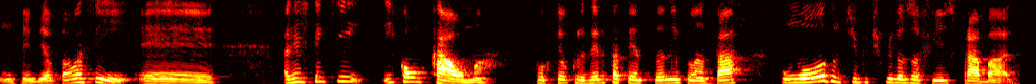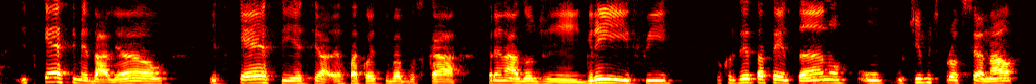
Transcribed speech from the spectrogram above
Entendeu? Então, assim, é... a gente tem que ir com calma, porque o Cruzeiro está tentando implantar um outro tipo de filosofia de trabalho. Esquece medalhão, esquece esse, essa coisa que vai buscar treinador de grife. O Cruzeiro está tentando um, um, tipo de profissional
